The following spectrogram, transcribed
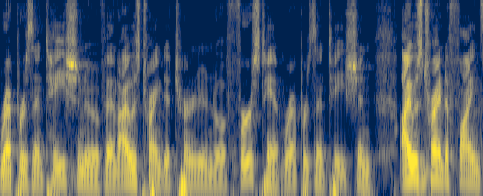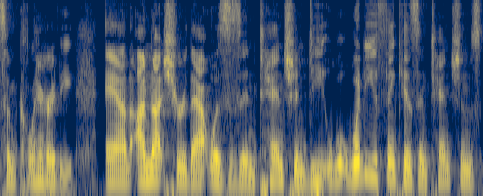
representation of and I was trying to turn it into a first-hand representation. I was trying to find some clarity and I'm not sure that was his intention. Do you, what do you think his intentions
